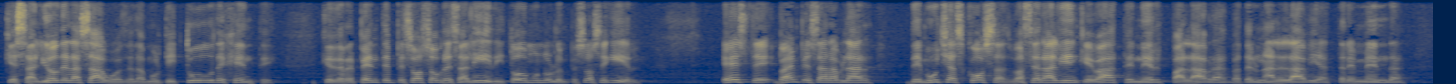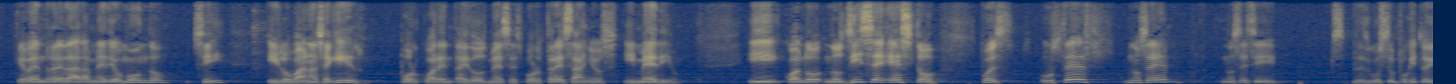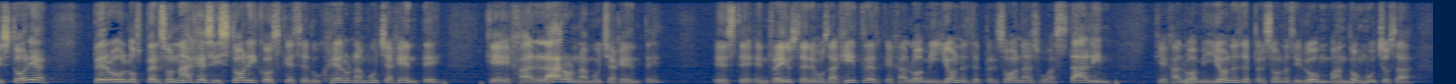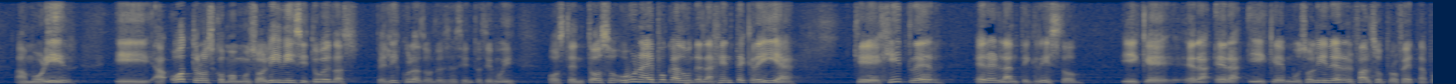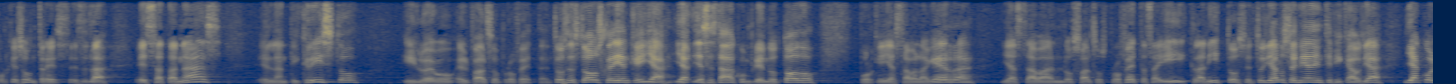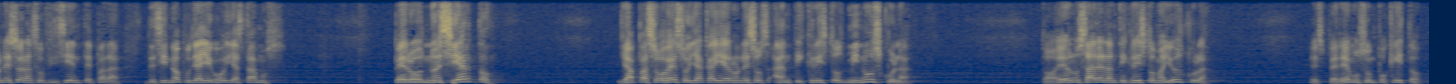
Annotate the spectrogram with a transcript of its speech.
que salió de las aguas, de la multitud de gente, que de repente empezó a sobresalir y todo el mundo lo empezó a seguir, este va a empezar a hablar de muchas cosas. Va a ser alguien que va a tener palabras, va a tener una labia tremenda que va a enredar a medio mundo, ¿sí? Y lo van a seguir por 42 meses, por tres años y medio. Y cuando nos dice esto, pues ustedes, no sé, no sé si les gusta un poquito de historia, pero los personajes históricos que sedujeron a mucha gente, que jalaron a mucha gente, este, entre ellos tenemos a Hitler, que jaló a millones de personas, o a Stalin, que jaló a millones de personas y luego mandó muchos a, morir, y a otros como Mussolini, si tú ves las películas donde se siente así muy ostentoso. Hubo una época donde la gente creía que Hitler era el anticristo y que, era, era, y que Mussolini era el falso profeta, porque son tres. Es, la, es Satanás, el anticristo y luego el falso profeta. Entonces todos creían que ya, ya, se estaba cumpliendo todo, porque ya estaba la guerra, ya estaban los falsos profetas ahí claritos, entonces ya los tenían identificados, ya, ya con eso era suficiente para decir, no, pues ya llegó, ya estamos. Pero no es cierto. Ya pasó eso, ya cayeron esos anticristos minúscula. Todavía no sale el anticristo mayúscula. Esperemos un poquito.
